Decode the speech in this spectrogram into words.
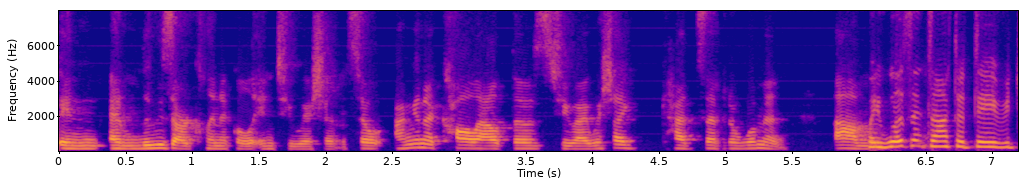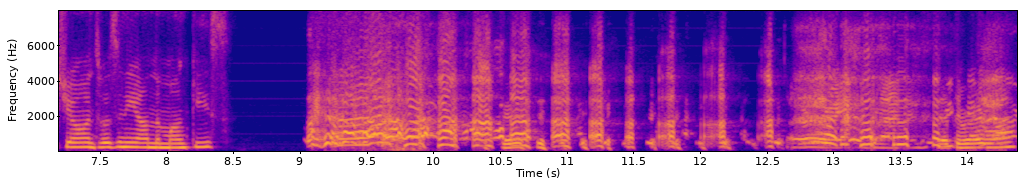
in, and lose our clinical intuition. So I'm going to call out those two. I wish I had said a woman. Um, Wait, wasn't Dr. David Jones? Wasn't he on the Monkees? All right, guys. the right?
